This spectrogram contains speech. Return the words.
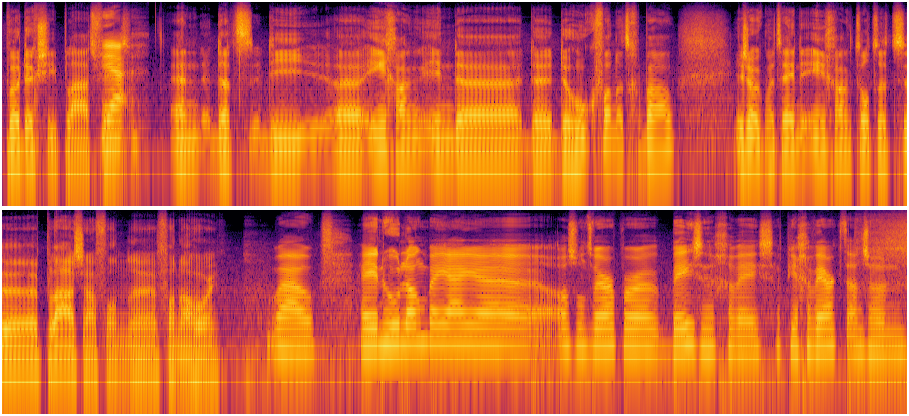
productie plaatsvindt. Ja, En dat die ingang in de, de, de hoek van het gebouw is ook meteen de ingang tot het plaza van, van Ahoy. Wauw. Hey, en hoe lang ben jij eh, als ontwerper bezig geweest? Heb je gewerkt aan zo'n...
